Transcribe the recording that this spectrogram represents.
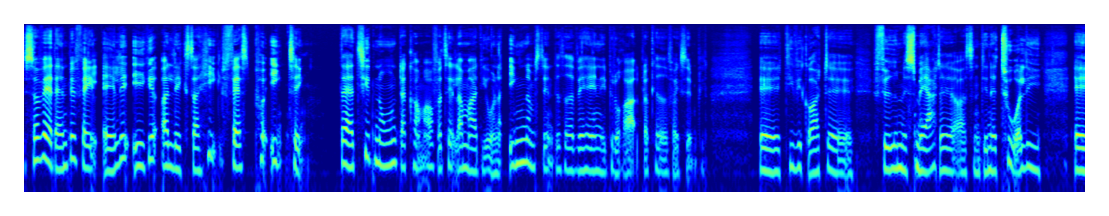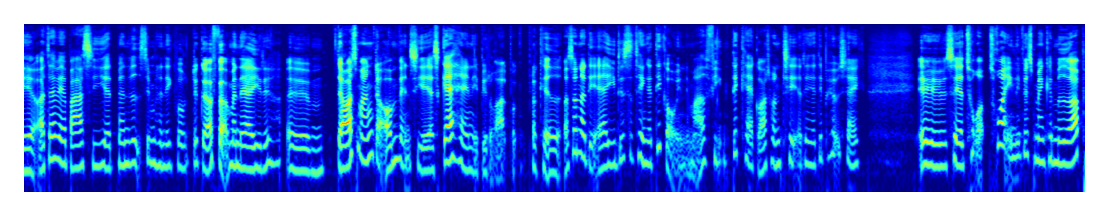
så vil jeg da anbefale alle ikke at lægge sig helt fast på én ting. Der er tit nogen, der kommer og fortæller mig, at de under ingen omstændigheder vil have en epiduralblokade for eksempel. Øh, de vil godt øh, føde med smerte og sådan det naturlige. Øh, og der vil jeg bare sige, at man ved simpelthen ikke, hvor det gør, før man er i det. Øh, der er også mange, der omvendt siger, at jeg skal have en epidural blokade. Og så når det er i det, så tænker jeg, at det går egentlig meget fint. Det kan jeg godt håndtere det her. Det behøver jeg ikke. Øh, så jeg tror, tror egentlig, hvis man kan møde op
